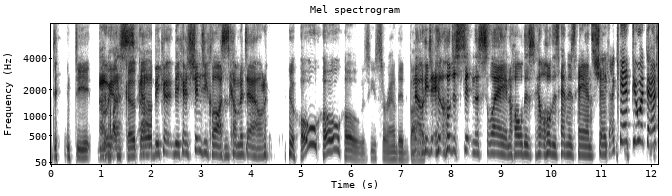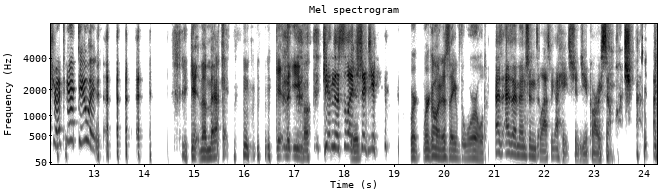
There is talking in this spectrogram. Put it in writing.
do, do you, oh yes, cocoa? Uh, because because Shinji Claus is coming to town. ho ho ho's. He's surrounded by. No, he he'll just sit in the sleigh and hold his he'll hold his head in his hands, shake. I can't do it, Dasher. I can't do it. Get in the mech. Get in the Eva. Get in the sleigh, Shinji we're we're going to save the world. As as I mentioned last week, I hate Shinji Ikari so much. I,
